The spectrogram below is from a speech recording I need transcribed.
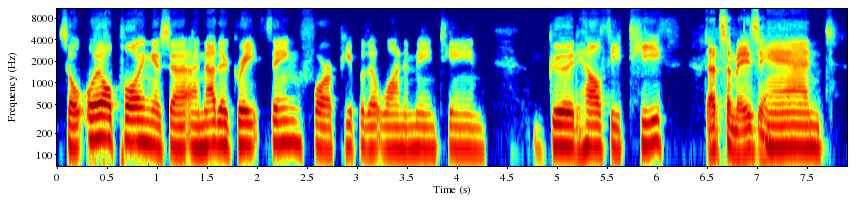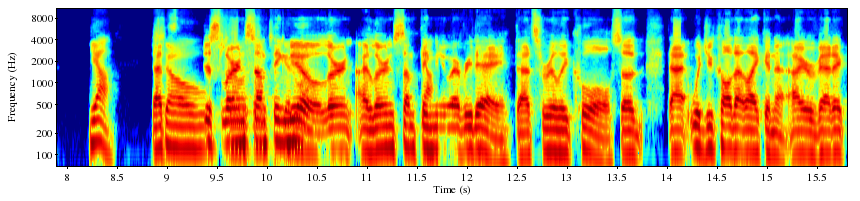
So, oil pulling is a, another great thing for people that want to maintain good, healthy teeth. That's amazing. And yeah, that's so, just learn so something new. One. Learn I learn something yeah. new every day. That's really cool. So that would you call that like an Ayurvedic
